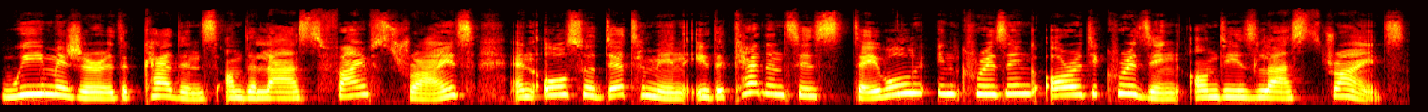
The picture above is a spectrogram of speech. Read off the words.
We measure the cadence on the last five strides and also determine if the cadence is stable, increasing, or decreasing on these last strides.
